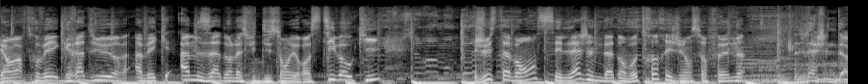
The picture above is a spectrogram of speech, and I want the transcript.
Et on va retrouver Gradure avec Hamza dans la suite du son. Aura Steve Aoki. Juste avant, c'est l'agenda dans votre région sur Fun. L'agenda.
